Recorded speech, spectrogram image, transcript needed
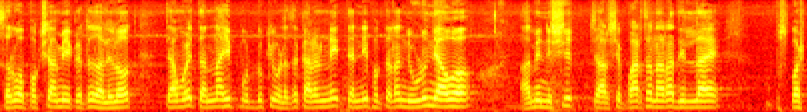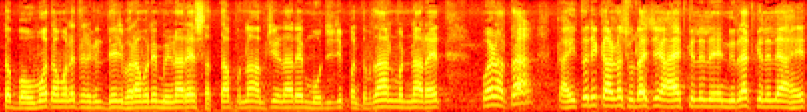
सर्व पक्ष आम्ही एकत्र झालेलो आहोत. त्यामुळे त्यांना ही पोटदुखी होण्याचं कारण नाही. त्यांनी फक्त त्यांना निवडून द्यावं आम्ही निश्चित चारशे पाचचा नारा दिलेला आहे. स्पष्ट बहुमत आम्हाला त्या ठिकाणी देशभरामध्ये मिळणार आहे. सत्ता पुन्हा आमची येणार आहे. मोदीजी पंतप्रधान बनणार आहेत. पण आता काहीतरी कारणं शोधायचे आयात केलेले निर्यात केलेले आहेत.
